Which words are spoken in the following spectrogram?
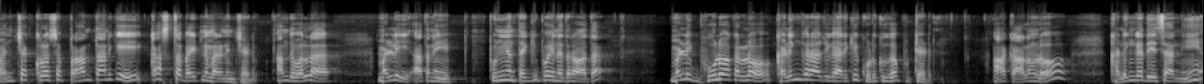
పంచక్రోశ ప్రాంతానికి కాస్త బయటని మరణించాడు. అందువల్ల మళ్ళీ అతని పుణ్యం తగ్గిపోయిన తర్వాత మళ్ళీ భూలోకంలో కళింగరాజు గారికి కొడుకుగా పుట్టాడు. ఆ కాలంలో కళింగ దేశాన్ని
